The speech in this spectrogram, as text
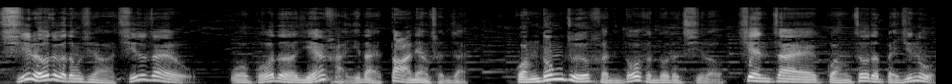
骑楼这个东西啊，其实在我国的沿海一带大量存在，广东就有很多很多的骑楼，现在广州的北京路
